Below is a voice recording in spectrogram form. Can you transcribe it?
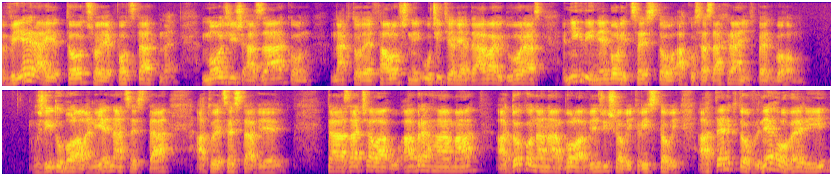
Viera je to, čo je podstatné. Mojžiš a zákon, na ktoré falošní učitelia dávajú dôraz, nikdy neboli cestou, ako sa zachrániť pred Bohom. Vždy tu bola len jedna cesta a to je cesta viery. Tá začala u Abraháma a dokonaná bola v Ježišovi Kristovi. A ten, kto v Neho verí,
